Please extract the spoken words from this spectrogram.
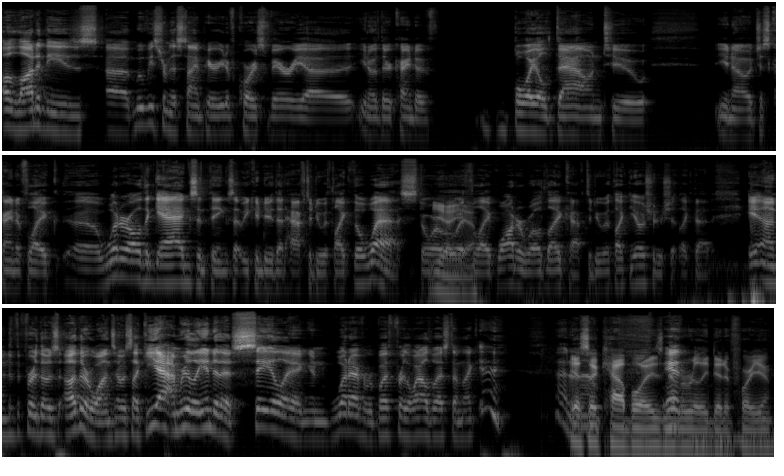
a lot of these uh, movies from this time period, of course, very uh, you know they're kind of boiled down to you know just kind of like uh, what are all the gags and things that we can do that have to do with like the West or Yeah, with yeah. like Waterworld, like have to do with like the ocean or shit like that. And for those other ones, I was like, yeah, I'm really into this sailing and whatever. But for the Wild West, I'm like, eh. I don't yeah. know. So Cowboys never really did it for you.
